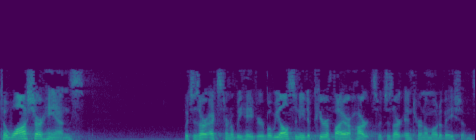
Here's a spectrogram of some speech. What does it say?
to wash our hands, which is our external behavior, but we also need to purify our hearts, which is our internal motivations.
